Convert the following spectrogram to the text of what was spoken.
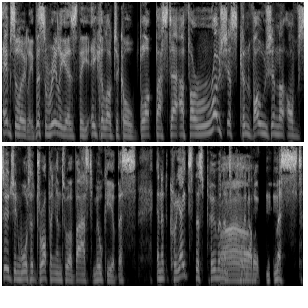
Absolutely. This really is the ecological blockbuster, a ferocious convulsion of surging water dropping into a vast milky abyss. And it creates this permanent wow. cloud of mist.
